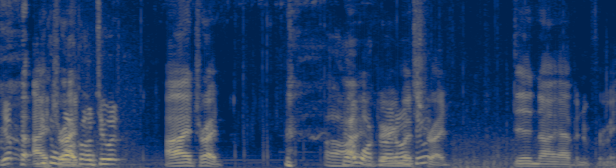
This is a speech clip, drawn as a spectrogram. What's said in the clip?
Yep. You I can tried. walk onto it. I tried. Uh, I walked very right much onto it. Did not happen for me.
